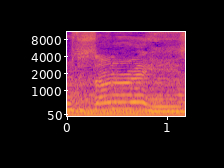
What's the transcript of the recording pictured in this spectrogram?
catch the sun rays.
